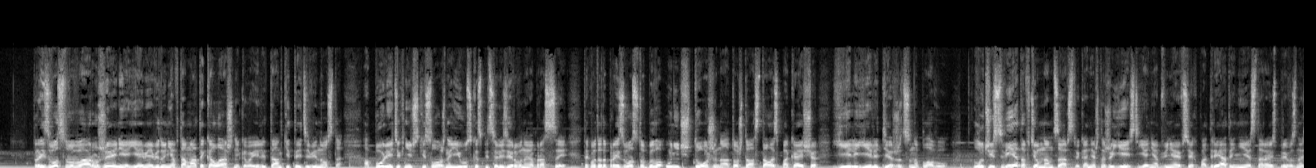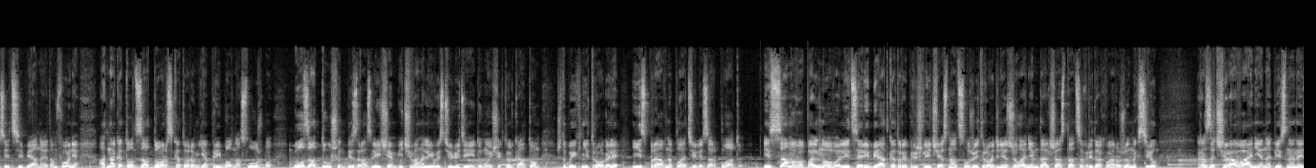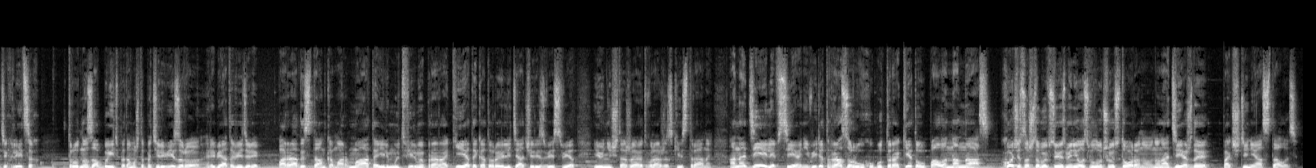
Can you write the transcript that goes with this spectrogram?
Производство вооружения, я имею в виду не автоматы Калашникова или танки Т-90, а более технически сложные и узкоспециализированные образцы. Так вот, это производство было уничтожено, а то, что осталось, пока еще еле-еле держится на плаву. Лучи света в темном царстве, конечно же, есть. Я не обвиняю всех подряд и не стараюсь превозносить себя на этом фоне. Однако тот задор, с которым я прибыл на службу, был задушен безразличием и чванливостью людей, думающих только о том, чтобы их не трогали и исправно платили зарплату зарплату. Из самого больного лица ребят, которые пришли честно отслужить родине с желанием дальше остаться в рядах вооруженных сил, разочарование, написанное на этих лицах, трудно забыть, потому что по телевизору ребята видели парады с танком «Армата» или мультфильмы про ракеты, которые летят через весь свет и уничтожают вражеские страны. А на деле все они видят разруху, будто ракета упала на нас. Хочется, чтобы все изменилось в лучшую сторону, но надежды почти не осталось.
